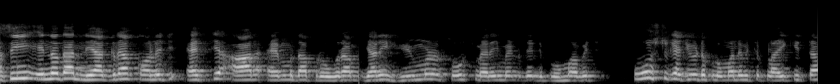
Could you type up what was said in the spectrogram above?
ਅਸੀਂ ਇਹਨਾਂ ਦਾ Niagara college H R M ਦਾ ਪ੍ਰੋਗਰਾਮ ਯਾਨੀ ਹਿਊਮਨ ਰਿਸੋਰਸ ਮੈਨੇਜਮੈਂਟ ਦੇ ਡਿਪਲੋਮਾ ਵਿੱਚ ਪੋਸਟ ਗ੍ਰੈਜੂਏਟ ਡਿਪਲੋਮਾ ਦੇ ਵਿੱਚ ਅਪਲਾਈ ਕੀਤਾ,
